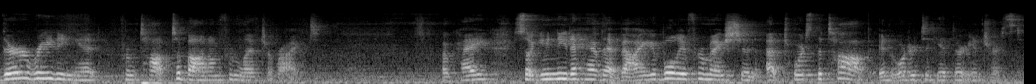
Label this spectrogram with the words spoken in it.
they're reading it from top to bottom, from left to right. Okay, so you need to have that valuable information up towards the top in order to get their interest.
